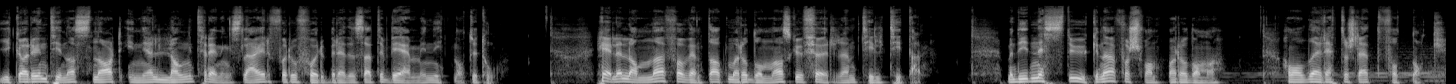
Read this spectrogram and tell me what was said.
gikk Argentina snart inn i en lang treningsleir for å forberede seg til VM i 1982. Hele landet forventa at Maradona skulle føre dem til tittelen. Men de neste ukene forsvant Maradona. Han hadde rett og slett fått nok.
